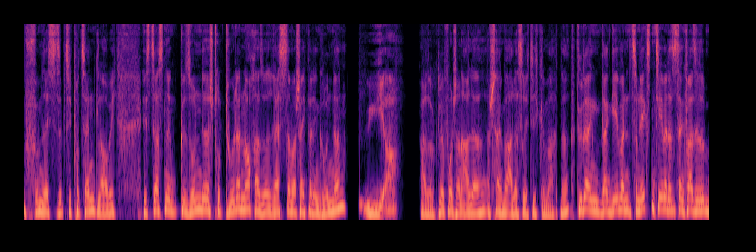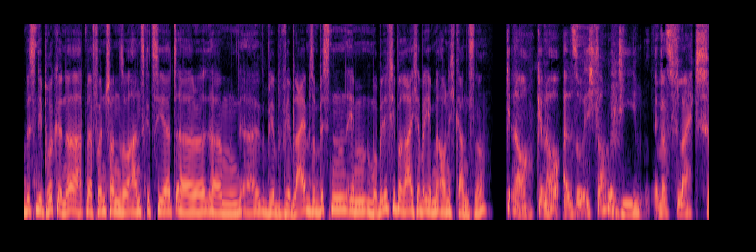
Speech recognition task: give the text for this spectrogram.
65, 70 Prozent, glaube ich. Ist das eine gesunde Struktur dann noch? Also Rest dann wahrscheinlich bei den Gründern? Ja, also Glückwunsch an alle, scheinbar alles richtig gemacht. Ne? Du, dann, dann gehen wir zum nächsten Thema, das ist dann quasi so ein bisschen die Brücke, ne? hatten wir vorhin schon so anskizziert. Äh, ähm, äh, wir, wir bleiben so ein bisschen im Mobility-Bereich, aber eben auch nicht ganz, ne? Genau, genau. Also ich glaube, die, was vielleicht,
